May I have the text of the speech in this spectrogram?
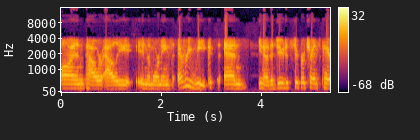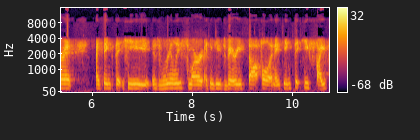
on Power Alley in the mornings every week. And, you know, the dude is super transparent. I think that he is really smart. I think he's very thoughtful. And I think that he fights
